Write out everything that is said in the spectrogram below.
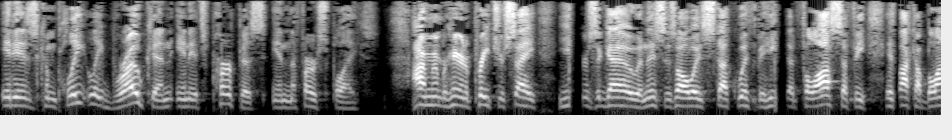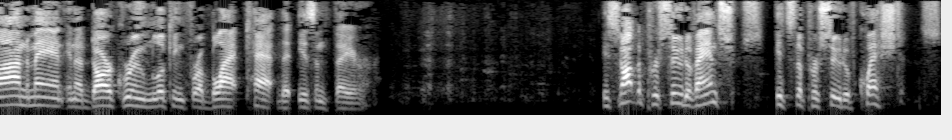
it is completely broken in its purpose in the first place. I remember hearing a preacher say years ago, and this has always stuck with me, he said philosophy is like a blind man in a dark room looking for a black cat that isn't there. It's not the pursuit of answers, it's the pursuit of questions.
